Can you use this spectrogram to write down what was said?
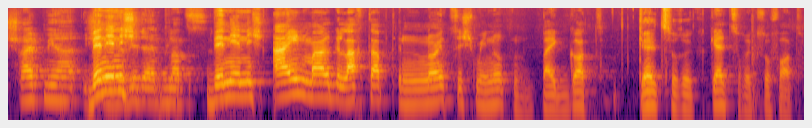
schreibt mir, ich Wenn ihr nicht- dir einen Platz. Wenn ihr nicht einmal gelacht habt in 90 Minuten, bei Gott, Geld zurück. Geld zurück, sofort.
